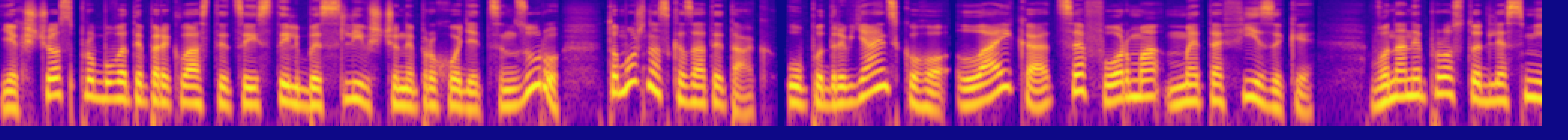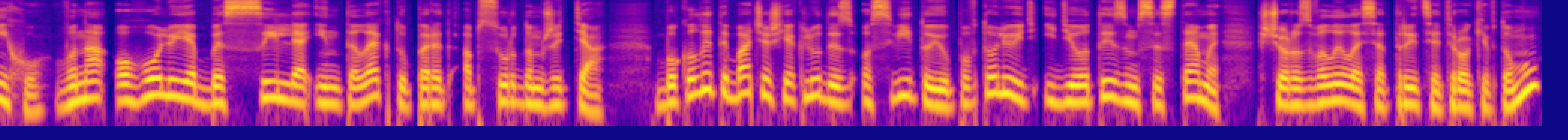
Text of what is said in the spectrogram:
Якщо спробувати перекласти цей стиль без слів, що не проходять цензуру, то можна сказати так: у Подрев'янського лайка це форма метафізики. Вона не просто для сміху, вона оголює безсилля інтелекту перед абсурдом життя. Бо коли ти бачиш, як люди з освітою повторюють ідіотизм системи, що розвалилася 30 років тому,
